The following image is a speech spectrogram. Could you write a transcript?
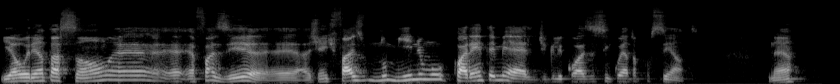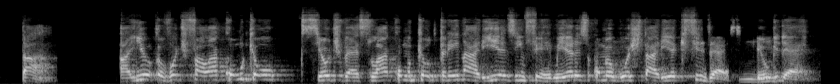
e a orientação é, é, é fazer. É, a gente faz no mínimo 40 ml de glicose 50%. Né? Tá. Aí eu, eu, vou te falar como que eu, se eu tivesse lá, como que eu treinaria as enfermeiras e como eu gostaria que fizesse. Uhum. Eu, Guilherme.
